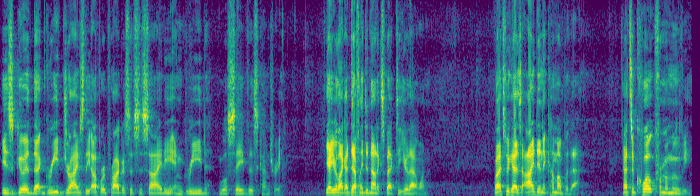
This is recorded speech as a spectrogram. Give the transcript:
is good. That greed drives the upward progress of society, and greed will save this country. Yeah, you're like, I definitely did not expect to hear that one. Well, that's because I didn't come up with that. That's a quote from a movie.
